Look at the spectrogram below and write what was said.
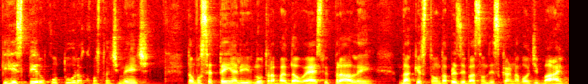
que respiram cultura constantemente. Então você tem ali no trabalho da UESP, para além da questão da preservação desse carnaval de bairro,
